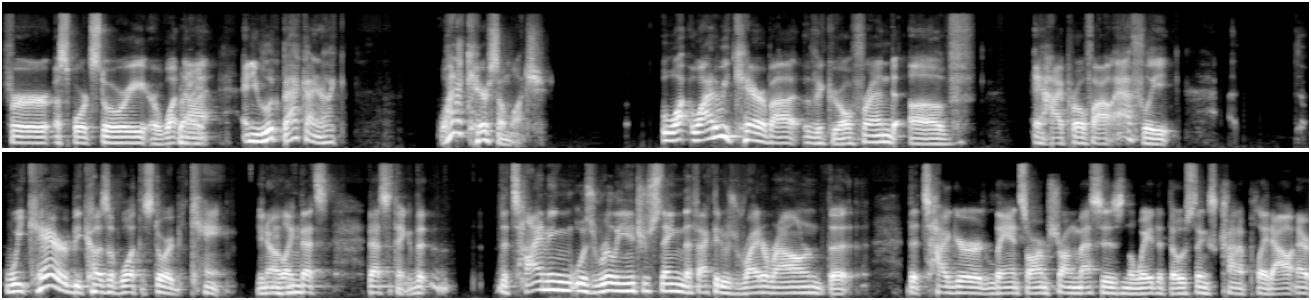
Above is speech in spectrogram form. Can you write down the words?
for a sports story or whatnot. And you look back on it, you're like, why do I care so much? Why, why do we care about the girlfriend of a high profile athlete? We care because of what the story became. You know, like Mhm. that's that's the thing. The the timing was really interesting. The fact that it was right around the the Tiger Lance Armstrong messes and the way that those things kind of played out. And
